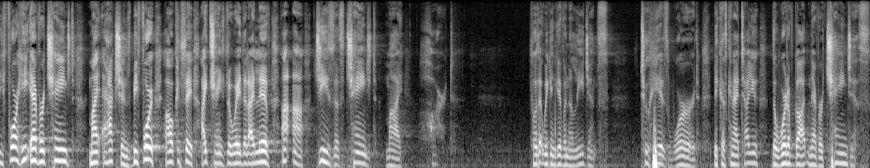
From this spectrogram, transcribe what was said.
before he ever changed my actions, before I could say, I changed the way that I live, uh uh-uh, uh Jesus changed my heart. So that we can give an allegiance to his word. Because can I tell you, the word of God never changes,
